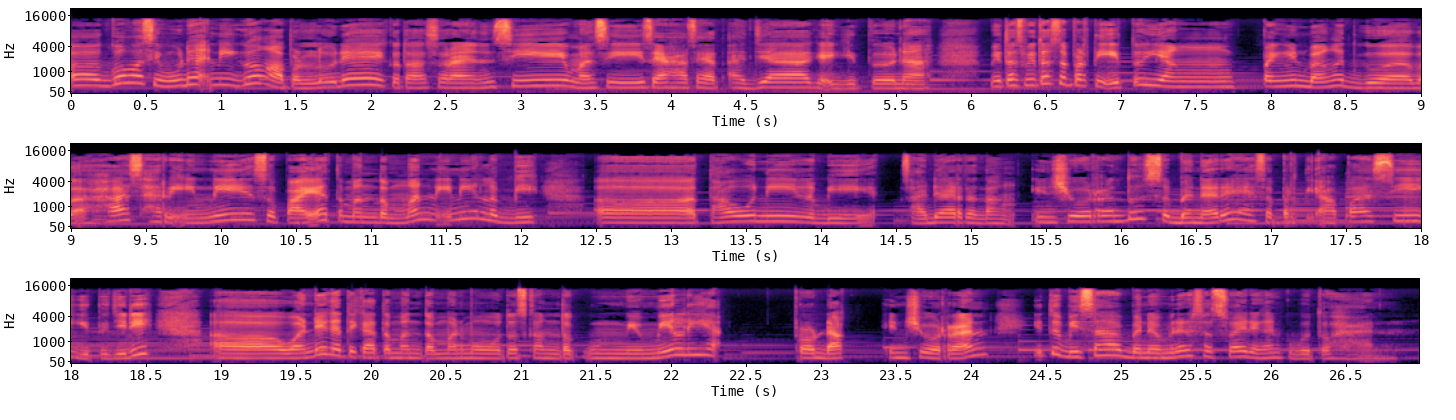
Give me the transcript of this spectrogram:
uh, eh, gue masih muda nih gue nggak perlu deh ikut asuransi masih sehat-sehat aja kayak gitu nah mitos-mitos seperti itu yang pengen banget gue bahas hari ini supaya teman-teman ini lebih uh, tahu nih lebih sadar tentang insurance tuh sebenarnya seperti apa sih gitu jadi uh, one day ketika teman-teman memutuskan untuk memilih produk insurance itu bisa benar-benar sesuai dengan kebutuhan.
